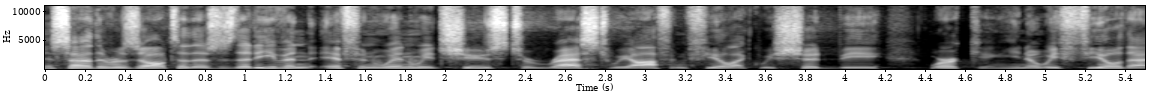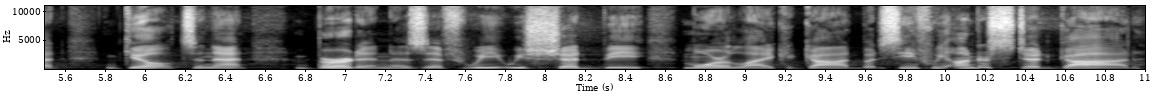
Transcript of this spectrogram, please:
And so the result of this is that even if and when we choose to rest, we often feel like we should be working. You know, we feel that guilt and that burden as if we, we should be more like God. But see, if we understood God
